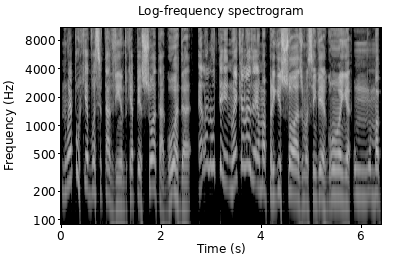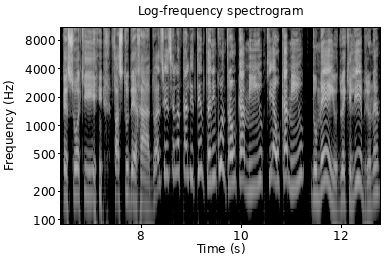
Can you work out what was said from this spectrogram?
não é porque você está vendo que a pessoa está gorda, ela não tem, não é que ela é uma preguiçosa, uma sem vergonha, um, uma pessoa que faz tudo errado. Às vezes ela está ali tentando encontrar um caminho que é o caminho do meio, do equilíbrio, né?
